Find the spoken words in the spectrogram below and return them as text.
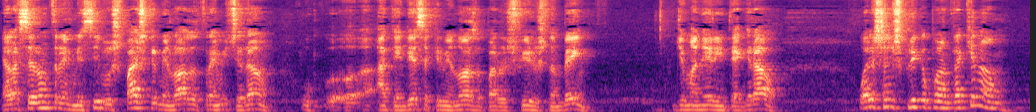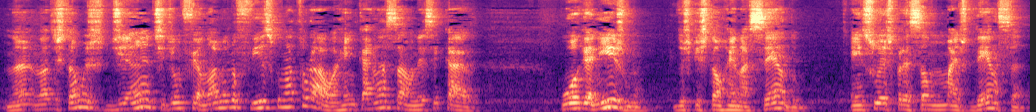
elas serão transmissíveis, os pais criminosos transmitirão a tendência criminosa para os filhos também, de maneira integral. O Alexandre explica para o André que não. Né? Nós estamos diante de um fenômeno físico natural, a reencarnação, nesse caso. O organismo dos que estão renascendo, em sua expressão mais densa,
